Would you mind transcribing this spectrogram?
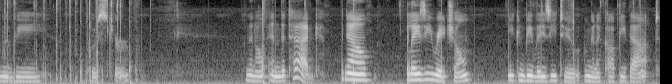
movie poster and then I'll end the tag. Now lazy Rachel. You can be lazy too. I'm going to copy that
